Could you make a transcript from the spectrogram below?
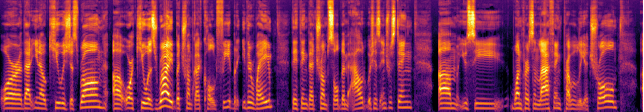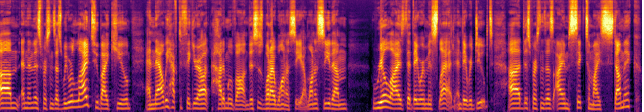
or that you know Q was just wrong, uh, or Q was right, but Trump got cold feet. But either way, they think that Trump sold them out, which is interesting. Um, you see one person laughing, probably a troll. Um, and then this person says, We were lied to by Q, and now we have to figure out how to move on. This is what I want to see. I want to see them realize that they were misled and they were duped. Uh, this person says, I am sick to my stomach.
